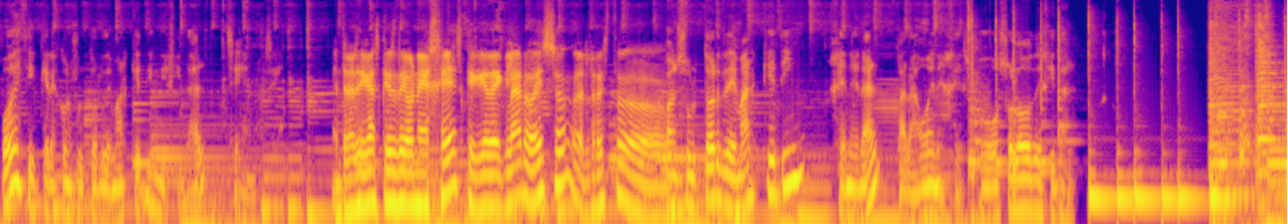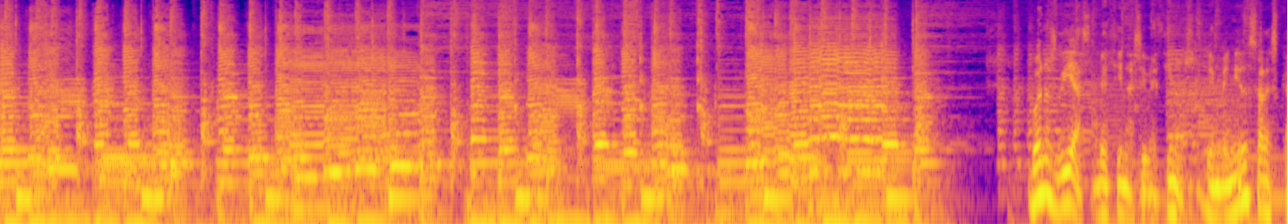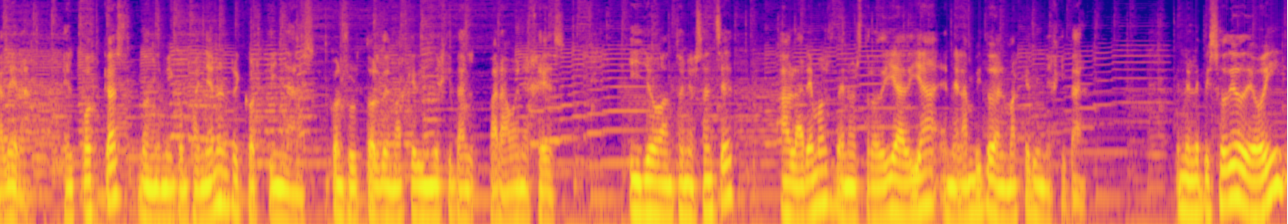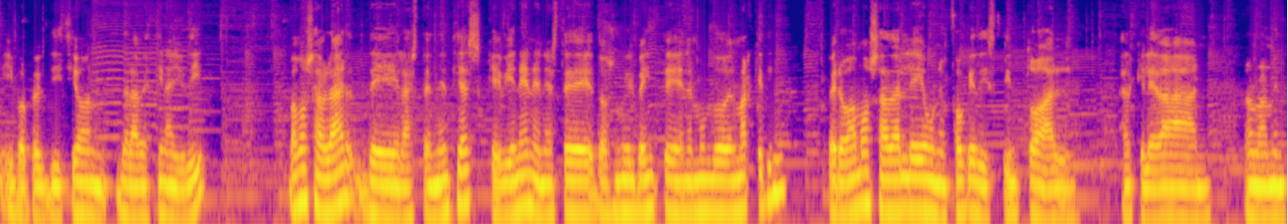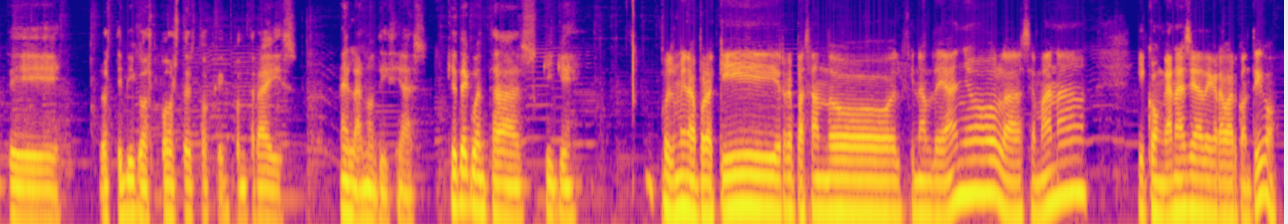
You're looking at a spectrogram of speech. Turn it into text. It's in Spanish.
¿Puedo decir que eres consultor de marketing digital? Sí, sí. Mientras digas que es de ONGs, que quede claro eso, el resto... Consultor de marketing general para ONGs o solo digital. Buenos días, vecinas y vecinos. Bienvenidos a La Escalera, el podcast donde mi compañero Enrique Cortiñas, consultor de marketing digital para ONGs, y yo, Antonio Sánchez, hablaremos de nuestro día a día en el ámbito del marketing digital. En el episodio de hoy, y por petición de la vecina Judith, vamos a hablar de las tendencias que vienen en este 2020 en el mundo del marketing, pero vamos a darle un enfoque distinto al, al que le dan normalmente los típicos posts estos que encontráis en las noticias. ¿Qué te cuentas, Quique? Pues mira, por aquí repasando el final de año, la semana y con ganas ya de grabar contigo.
